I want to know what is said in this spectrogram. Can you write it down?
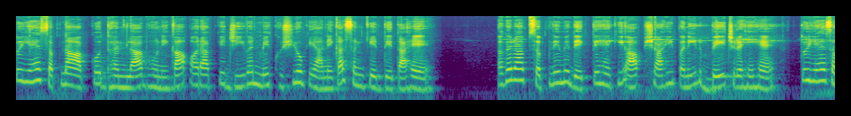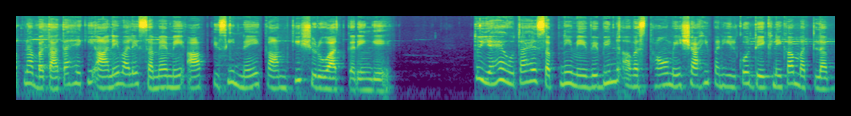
तो यह सपना आपको धन लाभ होने का और आपके जीवन में खुशियों के आने का संकेत देता है। अगर आप सपने में देखते हैं कि आप शाही पनीर बेच रहे हैं तो यह सपना बताता है कि आने वाले समय में आप किसी नए काम की शुरुआत करेंगे। तो यह होता है सपने में विभिन्न अवस्थाओं में शाही पनीर को देखने का मतलब।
